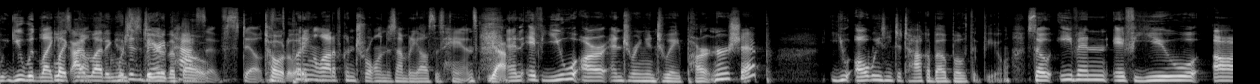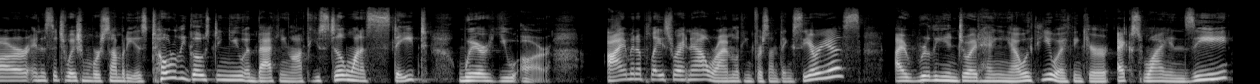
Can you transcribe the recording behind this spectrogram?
you would like. Like well, I'm letting him which is steer very the boat. passive still. Totally. putting a lot of control into somebody else's hands. Yeah. and if you are entering into a partnership you always need to talk about both of you. So even if you are in a situation where somebody is totally ghosting you and backing off, you still want to state where you are. I'm in a place right now where I'm looking for something serious. I really enjoyed hanging out with you. I think you're X, Y, and Z.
